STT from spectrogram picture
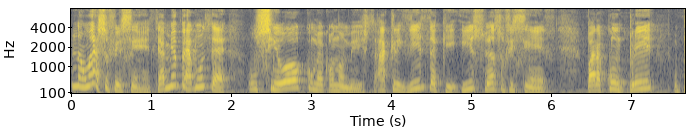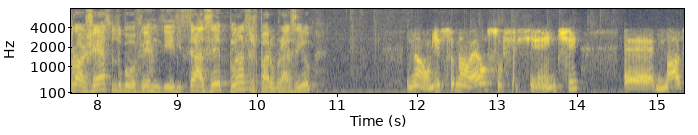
não é suficiente. A minha pergunta é: o senhor, como economista, acredita que isso é suficiente para cumprir o projeto do governo de, de trazer plantas para o Brasil? Não, isso não é o suficiente. É, nós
